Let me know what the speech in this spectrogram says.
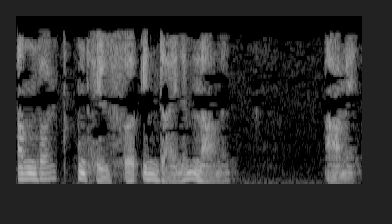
Anwalt und Helfer in deinem Namen. Amen.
